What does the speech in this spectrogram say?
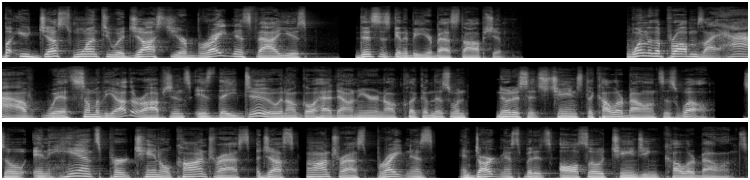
but you just want to adjust your brightness values this is going to be your best option. One of the problems I have with some of the other options is they do, and I'll go ahead down here and I'll click on this one. Notice it's changed the color balance as well. So enhance per channel contrast, adjust contrast, brightness, and darkness, but it's also changing color balance.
